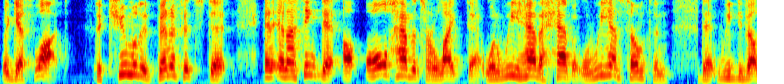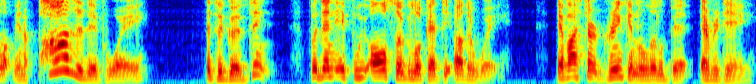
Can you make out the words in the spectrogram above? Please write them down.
But guess what? the cumulative benefits that, and, and I think that uh, all habits are like that. When we have a habit, when we have something that we develop in a positive way, it's a good thing. But then if we also look at the other way, if I start drinking a little bit every day,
